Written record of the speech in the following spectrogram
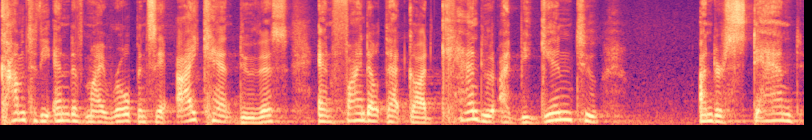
come to the end of my rope and say, I can't do this, and find out that God can do it, I begin to understand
